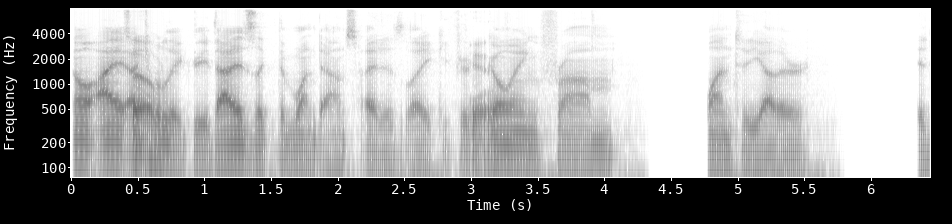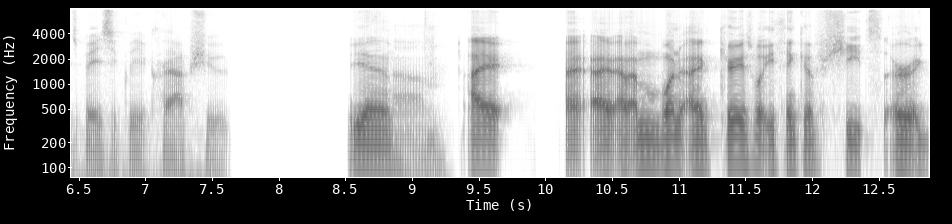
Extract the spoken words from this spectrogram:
No, I, I totally agree. That is like the one downside is like if you're Yeah. going from one to the other, it's basically a crapshoot. Yeah. Um, I, I, I I'm wonder, I'm curious what you think of Sheets, or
